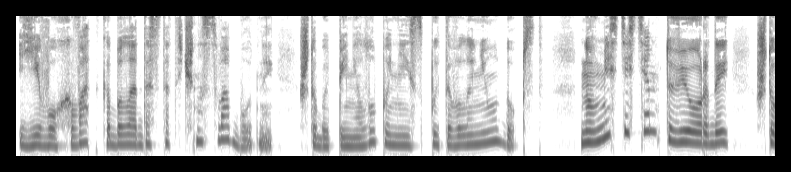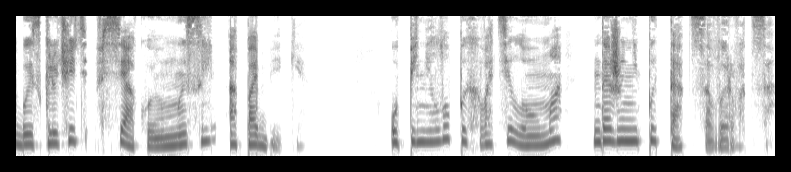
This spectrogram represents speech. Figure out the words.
Его хватка была достаточно свободной, чтобы Пенелопа не испытывала неудобств, но вместе с тем твердой, чтобы исключить всякую мысль о побеге у Пенелопы хватило ума даже не пытаться вырваться.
